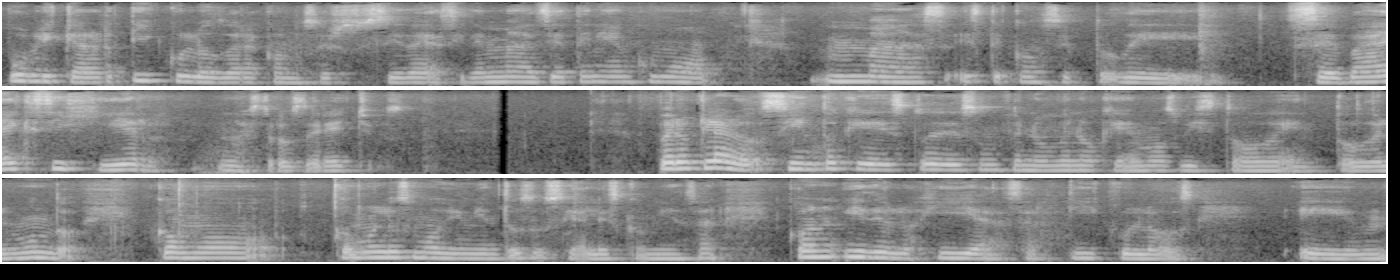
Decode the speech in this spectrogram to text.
publicar artículos, dar a conocer sus ideas y demás, ya tenían como más este concepto de se va a exigir nuestros derechos. Pero claro, siento que esto es un fenómeno que hemos visto en todo el mundo, como, como los movimientos sociales comienzan con ideologías, artículos, em,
